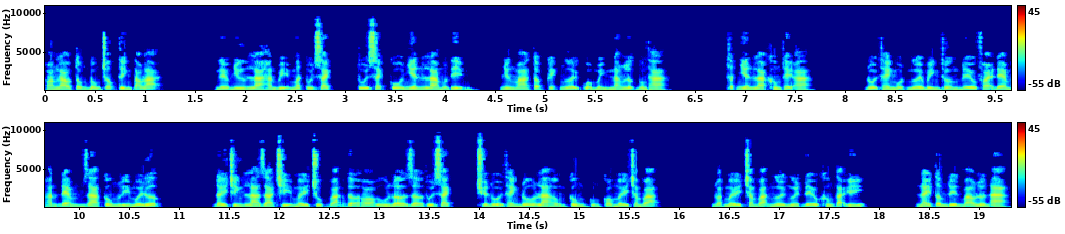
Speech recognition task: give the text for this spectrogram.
Hoàng lao tổng đống chốc tỉnh táo lại. Nếu như là hắn bị mất túi sách túi sách cố nhiên là muốn tìm, nhưng mà tập kích người của mình năng lực buông tha. Tất nhiên là không thể a. Đổi thành một người bình thường đều phải đem hắn đem ra công lý mới được đây chính là giá trị mấy chục vạn tờ o túi sách, chuyển đổi thành đô la hồng kông cũng có mấy trăm vạn. Đoạt mấy trăm vạn người ngươi đều không tại ý. Này tâm đến bao lớn a?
